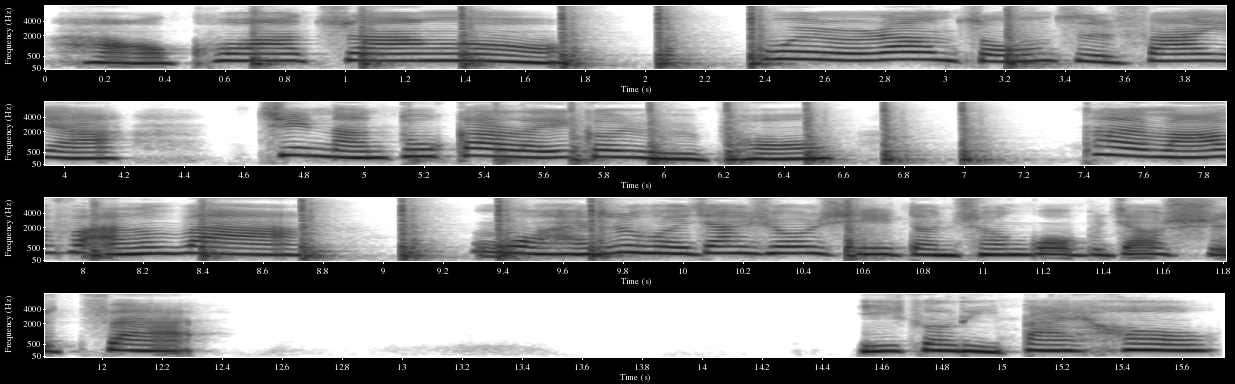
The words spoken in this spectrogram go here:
好夸张哦！为了让种子发芽，竟然多盖了一个雨棚，太麻烦了吧！我还是回家休息，等成果比较实在。一个礼拜后，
